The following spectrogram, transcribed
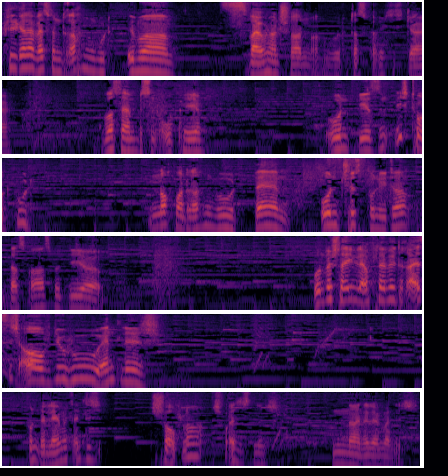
Viel geiler wäre es, wenn Drachenwut immer 200 Schaden machen würde. Das wäre richtig geil. Aber es wäre ein bisschen OP. Und wir sind nicht tot. Gut. Nochmal Drachenwut. Bam. Und tschüss, Bonita. Das war's mit dir. Und wir steigen auf Level 30 auf. Juhu, endlich. Und wir lernen jetzt endlich Schaufler? Ich weiß es nicht. Nein, wir nicht.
